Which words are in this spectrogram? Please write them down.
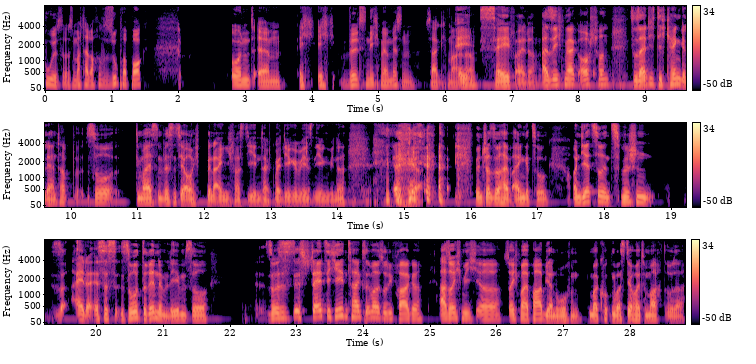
cool. So. Es macht halt auch super Bock. Und ähm, ich, ich will es nicht mehr missen, sag ich mal. Ey, Ne? safe, Alter. Also ich merke auch schon, so seit ich dich kennengelernt habe, so, die meisten wissen es ja auch, ich bin eigentlich fast jeden Tag bei dir gewesen irgendwie, ne? Ja. bin schon so halb eingezogen. Und jetzt so inzwischen, so, Alter, es ist so drin im Leben, so, so es, ist, es stellt sich jeden Tag so immer so die Frage, ah, soll ich mich, äh, soll ich mal Fabi anrufen? Mal gucken, was der heute macht oder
